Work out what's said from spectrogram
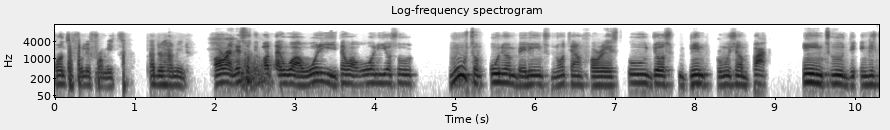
bountifully from it. Abdul Hamid. All right, let's talk about Taiwo Awoniyi. Taiwo Awoniyi also moved from Union Berlin to Nottingham Forest, who just gained promotion back into the English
